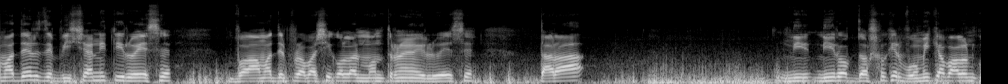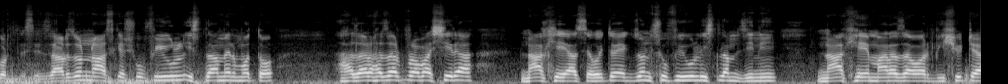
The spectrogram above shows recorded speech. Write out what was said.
আমাদের যে ভিসা নীতি রয়েছে বা আমাদের প্রবাসী কল্যাণ মন্ত্রণালয় রয়েছে, তারা নীরব দর্শকের ভূমিকা পালন করতেছে। যার জন্য আজকে শফিউল ইসলামের মতো হাজার হাজার প্রবাসীরা না খেয়ে আছে। হয়তো একজন শফিউল ইসলাম যিনি না খেয়ে মারা যাওয়ার বিষয়টা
